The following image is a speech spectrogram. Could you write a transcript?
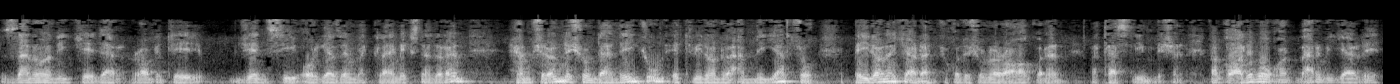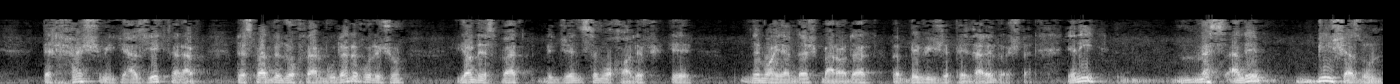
زنانی که در رابطه جنسی ارگزم و climax ندارن همچنان نشون دهنده این که اون اطمینان و امنیت رو پیدا نکردن که خودشون رو رها کنن و تسلیم بشن. و غالب اوقات برمیگرده به خشمی که از یک طرف نسبت به دختر بودن خودشون یا نسبت به جنس مخالف که نمایندش برادر و به ویژه پدره داشتن. یعنی مسئله بیش از اون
